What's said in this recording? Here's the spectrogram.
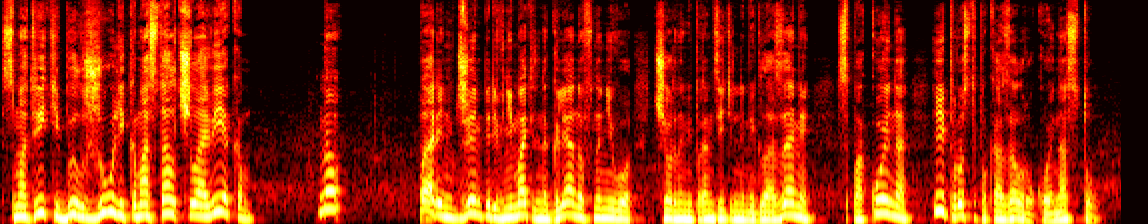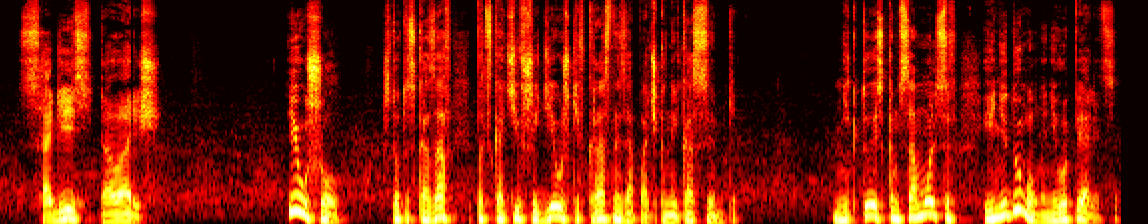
смотрите, был жуликом, а стал человеком!» Но Парень в джемпере, внимательно глянув на него черными пронзительными глазами, спокойно и просто показал рукой на стул. «Садись, товарищ!» И ушел, что-то сказав подскочившей девушке в красной запачканной косынке. Никто из комсомольцев и не думал на него пялиться.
